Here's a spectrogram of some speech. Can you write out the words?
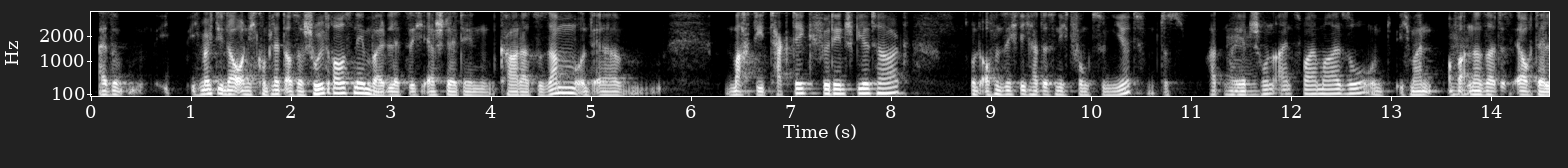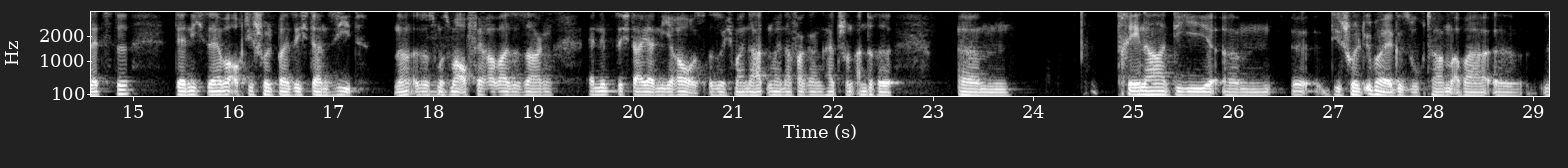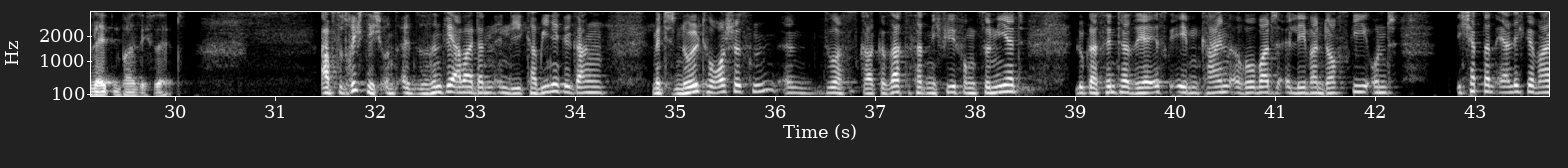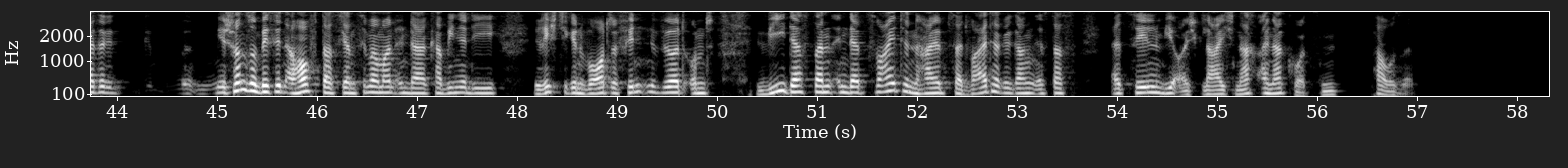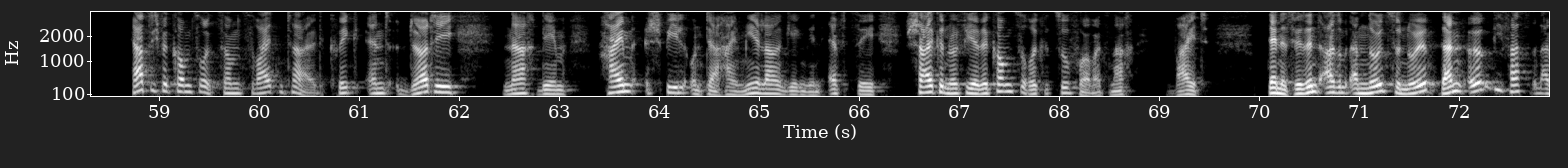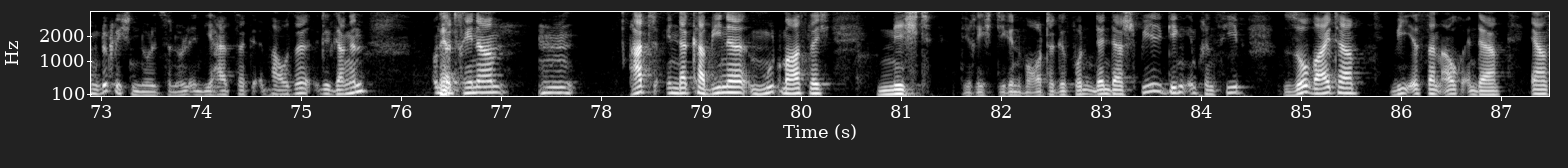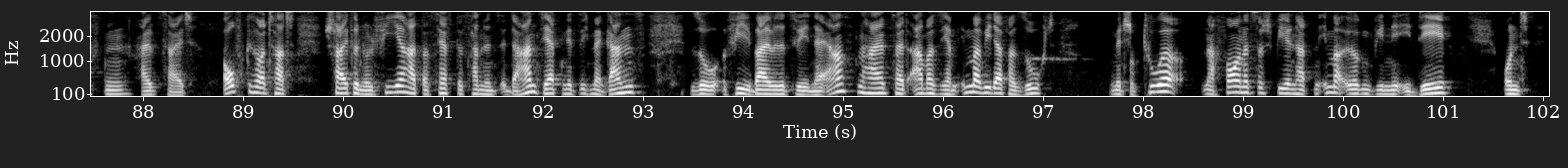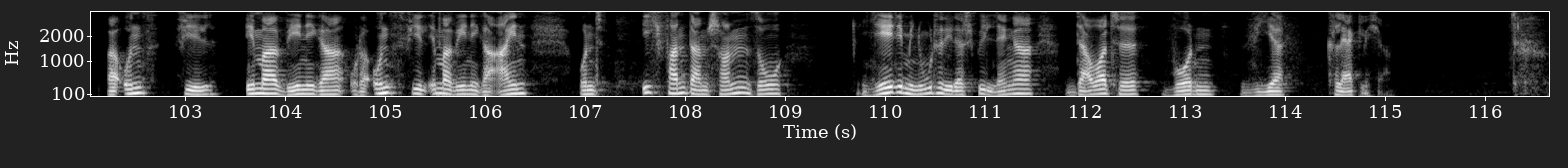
Also ich, ich, möchte ihn da auch nicht komplett aus der Schuld rausnehmen, weil letztlich er stellt den Kader zusammen und er macht die Taktik für den Spieltag. Und offensichtlich hat es nicht funktioniert. Das hatten wir mhm. jetzt schon ein, zwei Mal so. Und ich meine, auf mhm. der anderen Seite ist er auch der Letzte, der nicht selber auch die Schuld bei sich dann sieht. Ne? Also das muss man auch fairerweise sagen, er nimmt sich da ja nie raus. Also ich meine, da hatten wir in der Vergangenheit schon andere ähm, Trainer, die ähm, äh, die Schuld überall gesucht haben, aber äh, selten bei sich selbst. Absolut richtig. Und äh, so sind wir aber dann in die Kabine gegangen mit null Torschüssen. Äh, du hast es gerade gesagt, es hat nicht viel funktioniert. Lukas Hinterseher ist eben kein Robert Lewandowski. Und ich habe dann ehrlicherweise mir schon so ein bisschen erhofft, dass Jan Zimmermann in der Kabine die richtigen Worte finden wird. Und wie das dann in der zweiten Halbzeit weitergegangen ist, das erzählen wir euch gleich nach einer kurzen Pause. Herzlich willkommen zurück zum zweiten Teil, Quick and Dirty, nach dem Heimspiel und der Heimniederlage gegen den FC Schalke 04. Willkommen zurück zu Vorwärts nach Weit. Dennis, wir sind also mit einem 0 zu 0, dann irgendwie fast mit einem glücklichen 0 zu 0 in die Halbzeitpause gegangen. Unser ja. Trainer hat in der Kabine mutmaßlich nicht die richtigen Worte gefunden, denn das Spiel ging im Prinzip so weiter, wie es dann auch in der ersten Halbzeit aufgehört hat. Schalke 04 hat das Heft des Handelns in der Hand. Sie hatten jetzt nicht mehr ganz so viel Ballbesitz wie in der ersten Halbzeit, aber sie haben immer wieder versucht, mit Struktur nach vorne zu spielen, hatten immer irgendwie eine Idee und bei uns fiel immer weniger oder uns fiel immer weniger ein und ich fand dann schon so, jede Minute, die das Spiel länger dauerte, wurden wir kläglicher.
